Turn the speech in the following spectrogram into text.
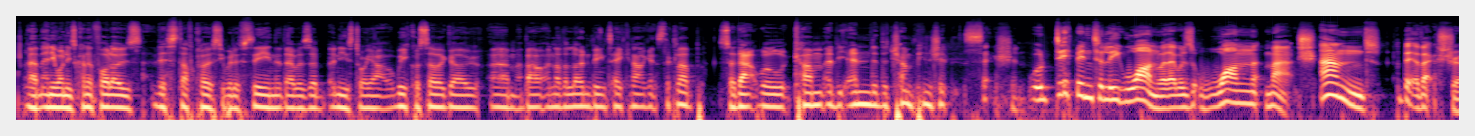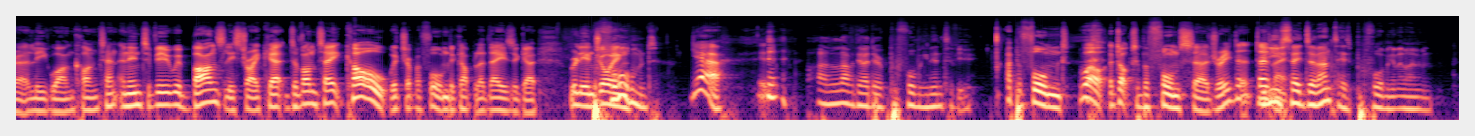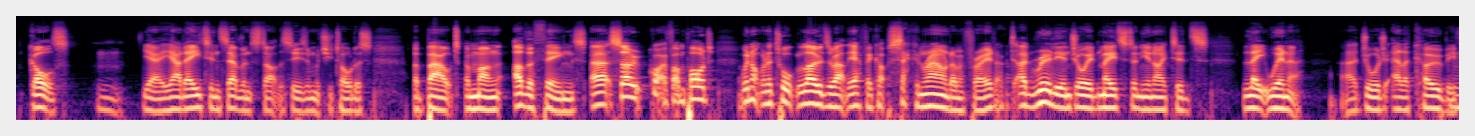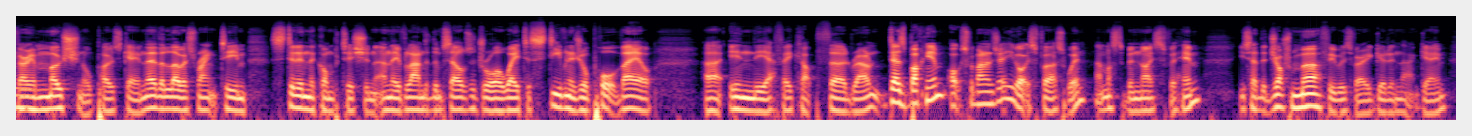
Um, anyone who's kind of follows this stuff closely would have seen that there was a, a news story out a week or so ago um, about another loan being taken out against the club. So that will come at the end of the championship section. We'll dip into League One, where there was one match and a bit of extra League One content. An interview with Barnsley striker Devante Cole, which I performed a couple of days ago. Really enjoying. Performed. Yeah, it- I love the idea of performing an interview. I performed. Well, a doctor performs surgery, don't, don't you say Devante's performing at the moment? Goals. Yeah, he had eight in seven to start the season, which he told us about, among other things. Uh, so, quite a fun pod. We're not going to talk loads about the FA Cup second round, I'm afraid. I, I really enjoyed Maidstone United's late winner, uh, George Elokobi. Very emotional post game. They're the lowest ranked team still in the competition, and they've landed themselves a draw away to Stevenage or Port Vale. Uh, in the FA Cup third round. Des Buckingham, Oxford manager, he got his first win. That must have been nice for him. You said that Josh Murphy was very good in that game.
